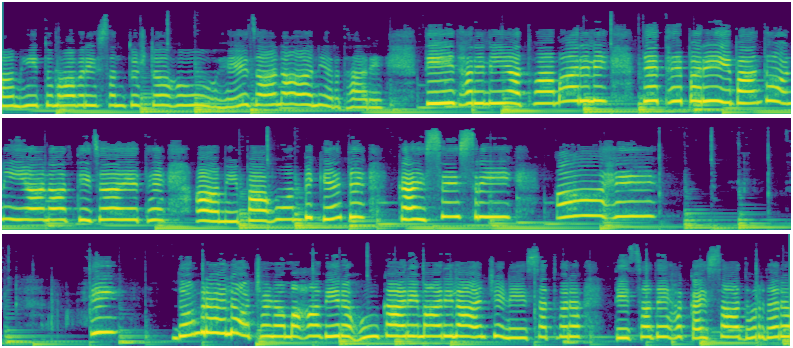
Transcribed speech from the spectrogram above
आम्ही तुम्हावरी संतुष्ट हो हे जाना निर्धारे। ती धरली अथवा मारली तेथे परी बांधोणी आणा तिचं येथे। आम्ही पाहू अंबिके ते कैसे स्त्री आहे? ती लोचन महावीर हुंकारे मारिला जिने सत्वर तिचा देह कैसा धुर्धर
